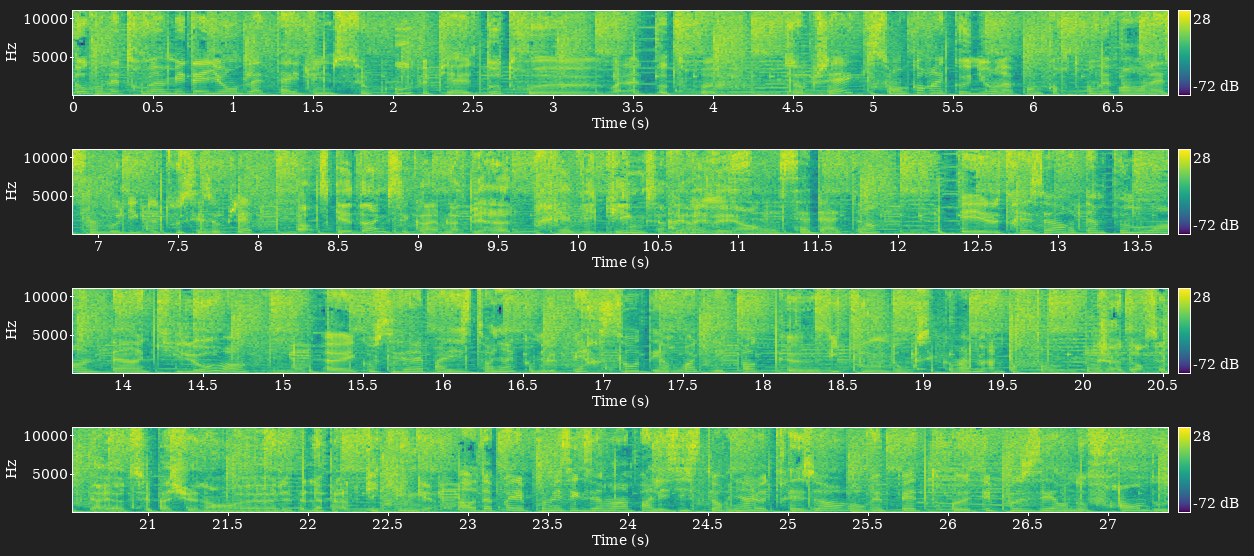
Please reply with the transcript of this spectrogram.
Donc on a trouvé un médaillon de la taille d'une soucoupe et puis il y a d'autres euh, voilà d'autres euh, objets qui sont encore inconnus. On n'a pas encore trouvé vraiment la symbolique de tous ces objets. Alors, ce qui est dingue, c'est quand même la période pré-viking. Ça fait Ah oui, rêver, hein. ça, ça date. Hein. Et le trésor d'un peu moins d'un kilo hein, est considéré par les historiens comme le berceau des rois de l'époque euh, viking. Donc c'est quand même important. J'adore cette période, c'est passionnant, la période viking. Alors d'après les premiers examens par les historiens, le trésor aurait pu être déposé en offrande aux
